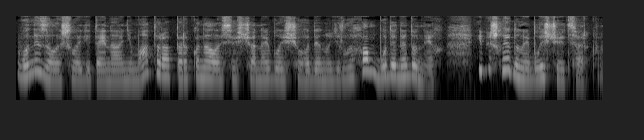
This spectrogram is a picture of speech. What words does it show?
Вони залишили дітей на аніматора, переконалися, що найближчу годину дітлахам буде не до них, і пішли до найближчої церкви.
